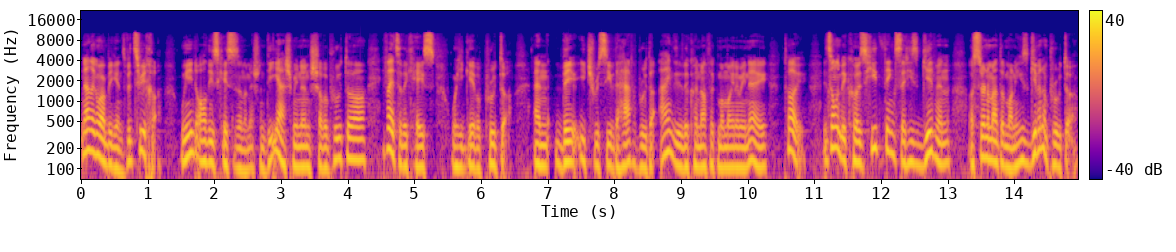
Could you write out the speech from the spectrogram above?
Now the Gemara begins. Vitzricha. We need all these cases in the Mishnah. Di Yashminan Shava If I had said the case where he gave a pruta and they each received a half a pruta, I did the kanafik mamoinamine toy. It's only because he thinks that he's given a certain amount of money. He's given a pruta.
